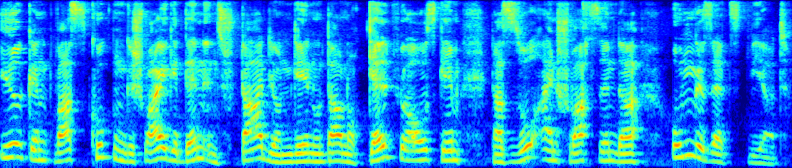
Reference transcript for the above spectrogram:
irgendwas gucken, geschweige denn ins Stadion gehen und da noch Geld für ausgeben, dass so ein Schwachsinn da umgesetzt wird.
